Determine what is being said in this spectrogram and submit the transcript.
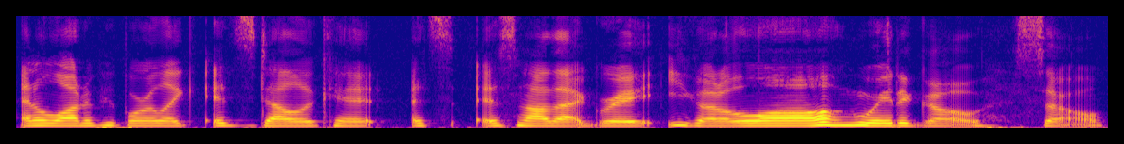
And a lot of people are like, it's delicate. It's it's not that great. You got a long way to go. So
